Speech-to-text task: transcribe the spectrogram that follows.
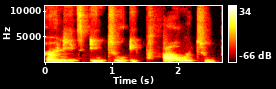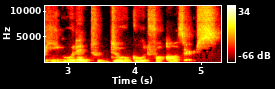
turn it into a power to be good and to do good for others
